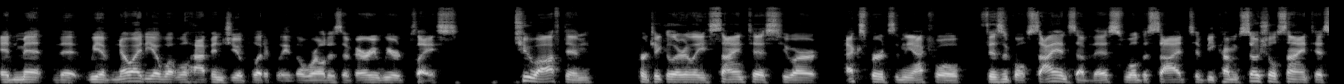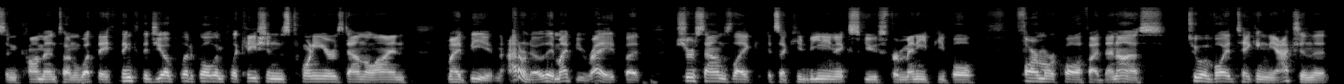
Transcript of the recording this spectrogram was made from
admit that we have no idea what will happen geopolitically. The world is a very weird place. Too often, particularly scientists who are experts in the actual physical science of this will decide to become social scientists and comment on what they think the geopolitical implications 20 years down the line might be. And I don't know, they might be right, but sure sounds like it's a convenient excuse for many people far more qualified than us to avoid taking the action that,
